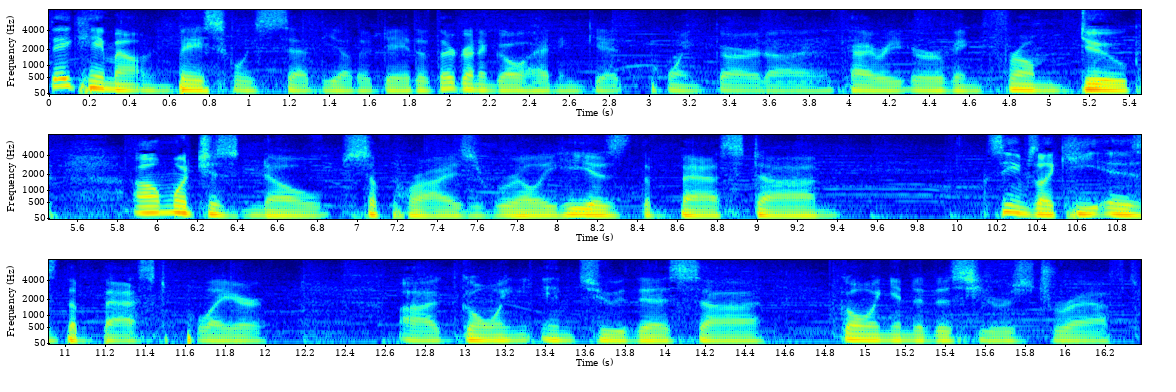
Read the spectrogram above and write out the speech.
they came out and basically said the other day that they're going to go ahead and get point guard uh, Kyrie Irving from Duke, um, which is no surprise, really. He is the best. Uh, seems like he is the best player uh, going into this uh, going into this year's draft.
